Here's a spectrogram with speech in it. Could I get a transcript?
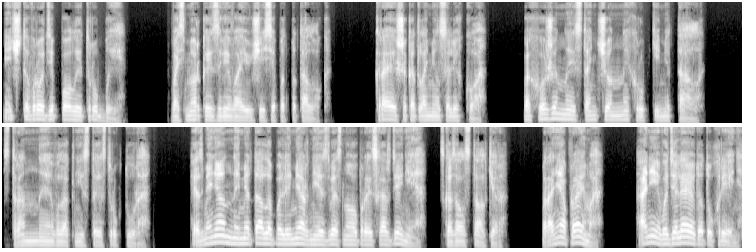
Нечто вроде полой трубы, восьмеркой завивающейся под потолок. Краешек отломился легко. Похоже на истонченный хрупкий металл. Странная волокнистая структура. «Измененный металлополимер неизвестного происхождения», — сказал сталкер. «Броня Прайма. Они выделяют эту хрень,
